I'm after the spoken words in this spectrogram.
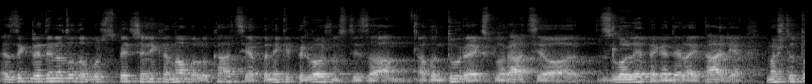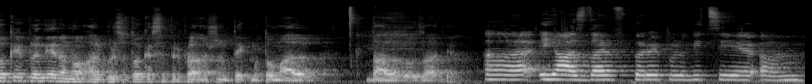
Zdaj, glede na to, da boš spet še neka nova lokacija, pa neke priložnosti za avanture, eksploracijo zelo lepega dela Italije, imaš to kaj planirano ali boš zato, ker se pripravljaš na tekmo, to malo dalo v ozadje? Uh, ja, zdaj v prvi polovici um,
